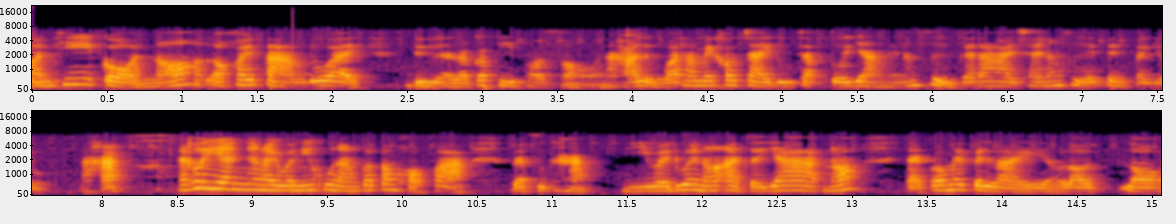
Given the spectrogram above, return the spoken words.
วันที่ก่อนเนาะแล้วค่อยตามด้วยเดือนแล้วก็ปีพศนะคะ หรือว่าถ้าไม่เข้าใจดูจากตัวอย่างในหนังสือก็ได้ ใช้หนังสือให้เป็นประโยชน์นะคะ นักเรียนยังไงวันนี้ครูน้ำก็ต้องขอฝากแบบฝึกหัดนี้ไว้ด้วยเนาะอาจจะยากเนาะแต่ก็ไม่เป็นไร เดี๋ยวเราลอง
